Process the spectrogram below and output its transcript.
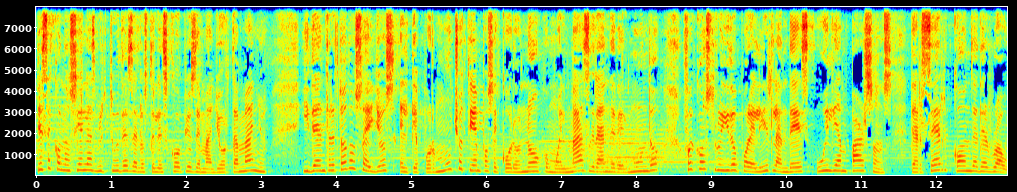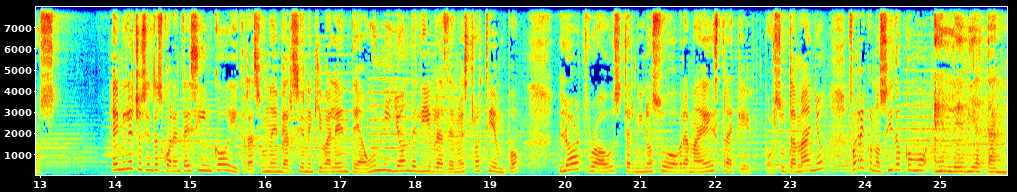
ya se conocían las virtudes de los telescopios de mayor tamaño, y de entre todos ellos, el que por mucho tiempo se coronó como el más grande del mundo fue construido por el irlandés William Parsons, tercer conde de Rose. En 1845, y tras una inversión equivalente a un millón de libras de nuestro tiempo, Lord Rose terminó su obra maestra que, por su tamaño, fue reconocido como el Leviatán.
